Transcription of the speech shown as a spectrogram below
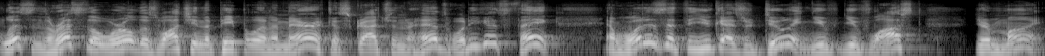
listen, the rest of the world is watching the people in America scratching their heads. What do you guys think? And what is it that you guys are doing? You've, you've lost your mind.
